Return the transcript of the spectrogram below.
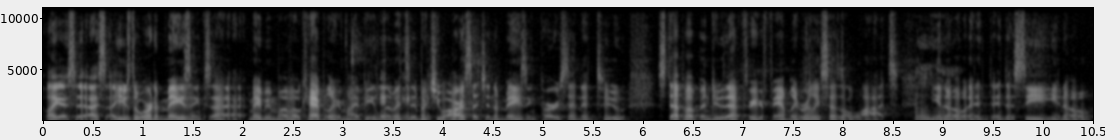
like I said, I use the word amazing because I maybe my vocabulary might be limited, but you are such an amazing person, and to step up and do that for your family really says a lot, you know, mm-hmm. and and to see, you know,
